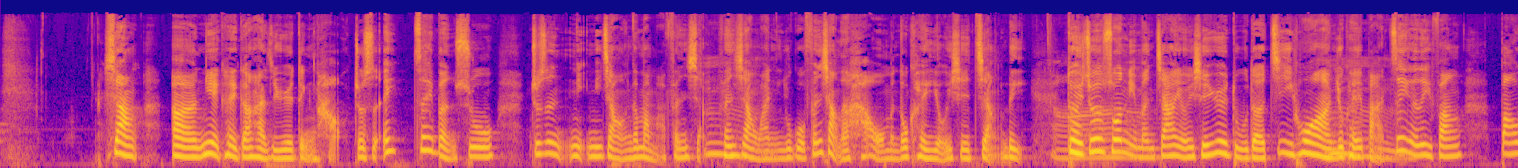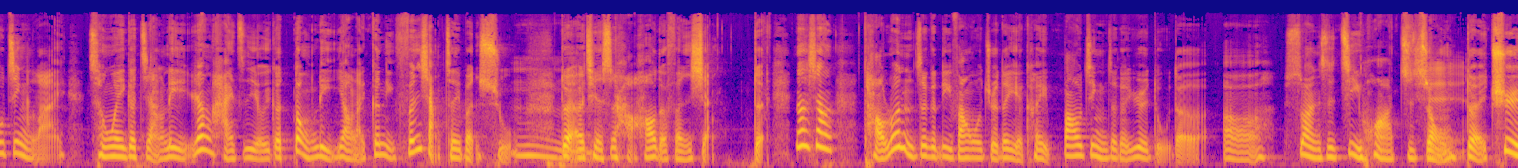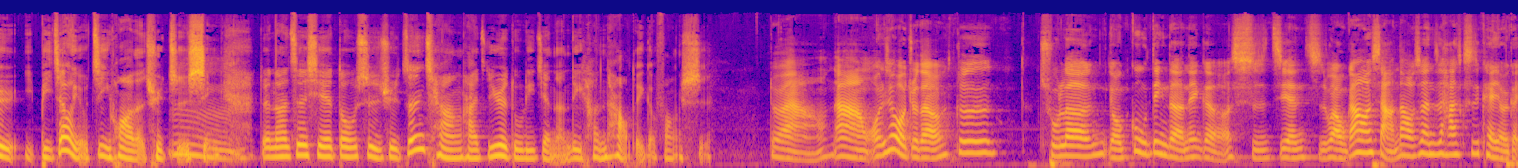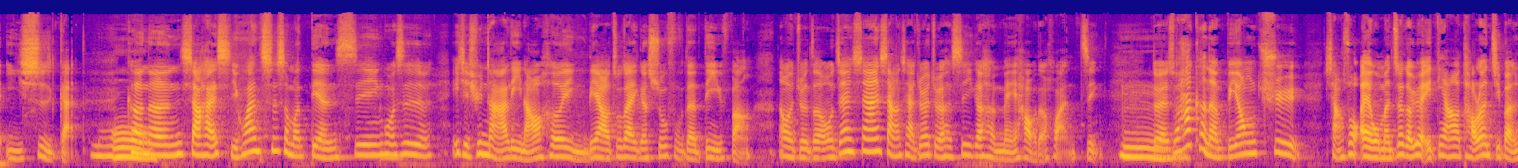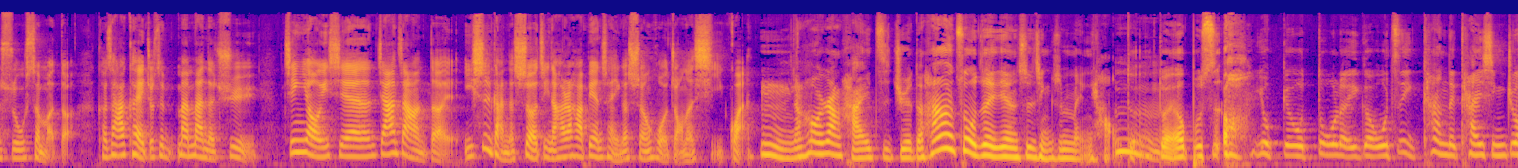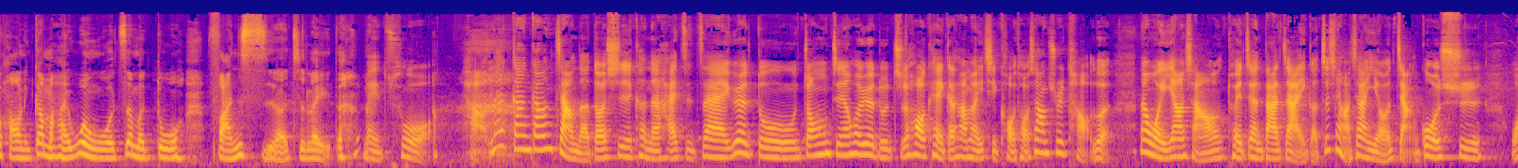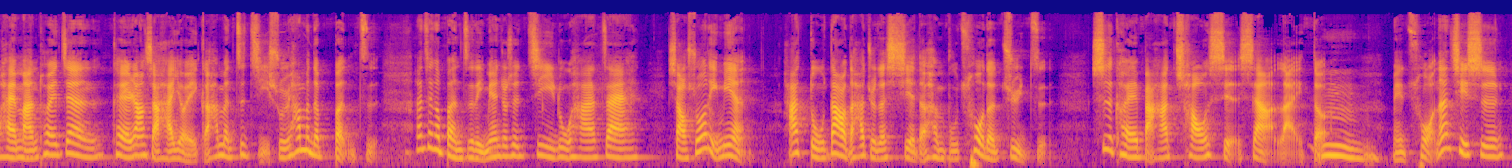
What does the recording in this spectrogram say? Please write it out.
像。嗯、呃，你也可以跟孩子约定好，就是哎，这本书就是你你讲完跟妈妈分享，嗯，分享完你如果分享的好，我们都可以有一些奖励，啊。对，就是说你们家有一些阅读的计划，嗯，你就可以把这个地方包进来，成为一个奖励，让孩子有一个动力要来跟你分享这本书。嗯，对，而且是好好的分享。对，那像讨论的这个地方，我觉得也可以包进这个阅读的呃，算是计划之中。对，去比较有计划的去执行。嗯。对，那这些都是去增强孩子阅读理解能力很好的一个方式。对啊，那而且我觉得就是。除了有固定的那个时间之外，我刚刚想到，甚至它是可以有一个仪式感。哦。可能小孩喜欢吃什么点心，或是一起去哪里，然后喝饮料，住在一个舒服的地方。那我觉得，我现在现在想起来，就会觉得是一个很美好的环境。嗯，对，所以他可能不用去想说，哎，我们这个月一定要讨论几本书什么的。可是他可以就是慢慢的去。经由一些家长的仪式感的设计，然后让他变成一个生活中的习惯，嗯，然后让孩子觉得他做这件事情是美好的，嗯、对，而不是哦，又给我多了一个，我自己看的开心就好，你干嘛还问我这么多，烦死了之类的，没错。好，那刚刚讲的都是可能孩子在阅读中间或阅读之后，可以跟他们一起口头上去讨论。那我一样想要推荐大家一个，之前好像也有讲过，是我还蛮推荐可以让小孩有一个他们自己属于他们的本子。那这个本子里面就是记录他在小说里面他读到的，他觉得写的很不错的句子，是可以把它抄写下来的。嗯，没错。那其实。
